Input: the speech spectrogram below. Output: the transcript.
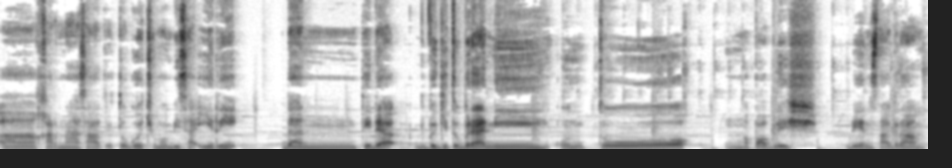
uh, karena saat itu gue cuma bisa iri dan tidak begitu berani untuk nge-publish di Instagram.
